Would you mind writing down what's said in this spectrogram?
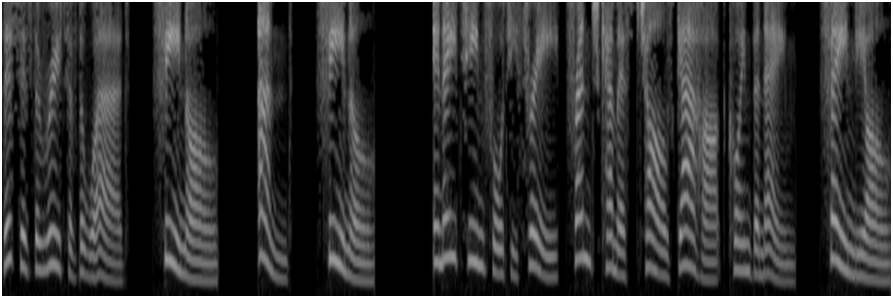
This is the root of the word phenol and phenol. In 1843, French chemist Charles Gerhardt coined the name phenol.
